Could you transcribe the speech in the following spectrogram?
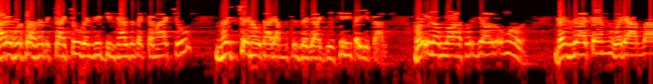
ዛሬ ፍርሳ ሰጥቻችሁ በዚህ ድል ካልተጠቀማችሁ መቼ ነው ታዲያ የምትዘጋጁ ሲል ይጠይቃል ወኢላ الله ترجع الامور በዛ ቀን ወደ አላህ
